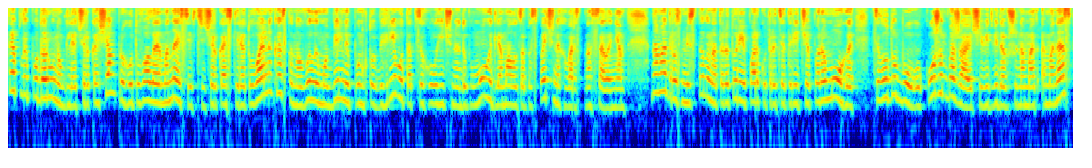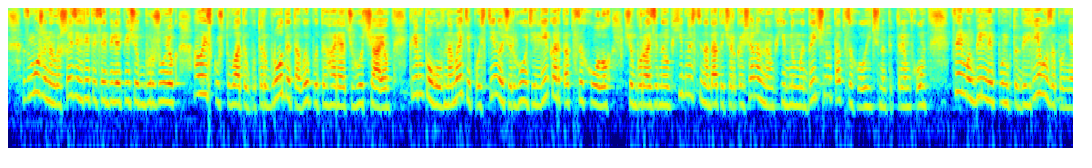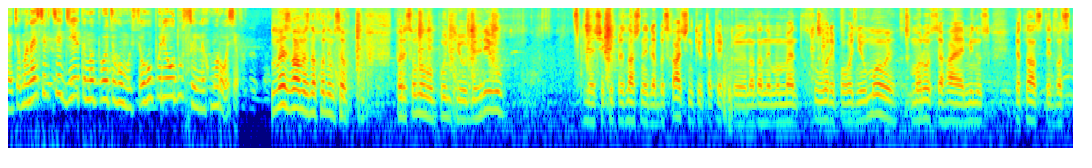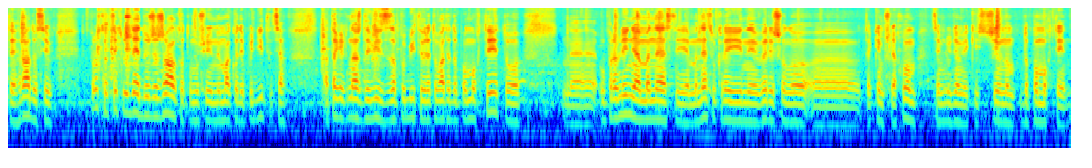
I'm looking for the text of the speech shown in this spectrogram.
Теплий подарунок для черкащан приготували МНСівці. Черкаські рятувальники встановили мобільний пункт обігріву та психологічної допомоги для малозабезпечених верст населення. Намет розмістили на території парку 30-річчя перемоги. Цілодобово кожен бажаючий, відвідавши намет МНС, зможе не лише зігрітися біля пічок буржуйок, але й скуштувати бутерброди та випити гарячого чаю. Крім того, в наметі постійно чергують і лікар та психолог, щоб у разі необхідності надати черкащанам необхідну медичну та психологічну підтримку. Цей мобільний пункт обігріву, запевняють МНСівці, діятиме протягом усього періоду сильних морозів. Ми з вами знаходимося в пересувному пункті обігріву, який призначений для безхатченків, так як е, на даний момент суворі погодні умови, мороз сягає мінус 15-20 градусів. Просто цих людей дуже жалко, тому що їм нема куди подітися. А так як наш девіз запобігти, врятувати, допомогти, то управління МНС і МНС України вирішило е, таким шляхом цим людям якимось чином допомогти.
